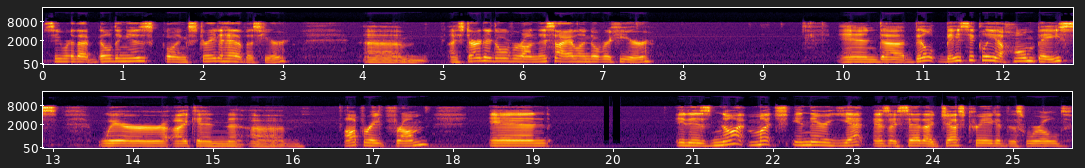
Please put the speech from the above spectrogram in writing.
See where that building is? Going straight ahead of us here. Um, I started over on this island over here and uh, built basically a home base where I can um, operate from. And it is not much in there yet. As I said I just created this world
